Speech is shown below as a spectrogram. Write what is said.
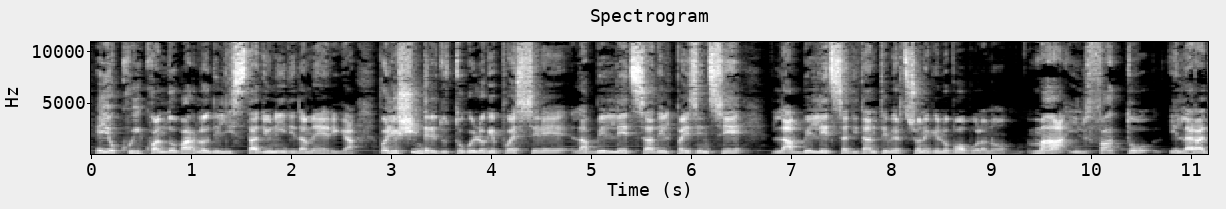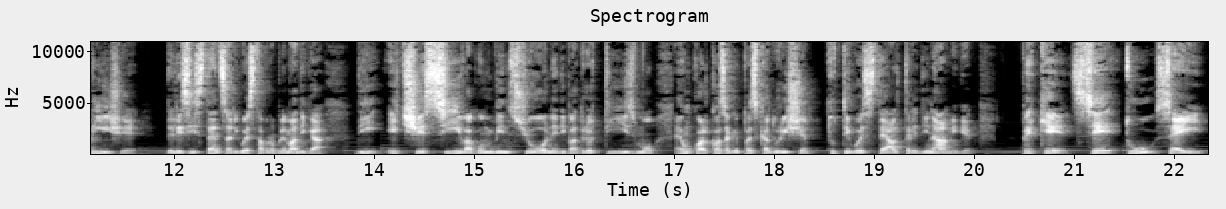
e io qui quando parlo degli Stati Uniti d'America voglio scindere tutto quello che può essere la bellezza del paese in sé, la bellezza di tante persone che lo popolano, ma il fatto e la radice dell'esistenza di questa problematica di eccessiva convinzione, di patriottismo, è un qualcosa che poi scaturisce tutte queste altre dinamiche. Perché se tu sei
